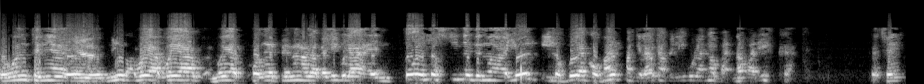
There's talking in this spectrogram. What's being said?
el weón tenía, eh, mira, voy a, voy a, voy a poner primero la película en todos los cines de Nueva York y los voy a copar para que la otra película no, no aparezca. ¿Cachai?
